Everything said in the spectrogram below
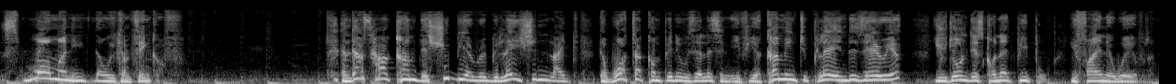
It's more money than we can think of. And that's how come there should be a regulation like the water company will say, listen, if you're coming to play in this area, you don't disconnect people. You find a way of them.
